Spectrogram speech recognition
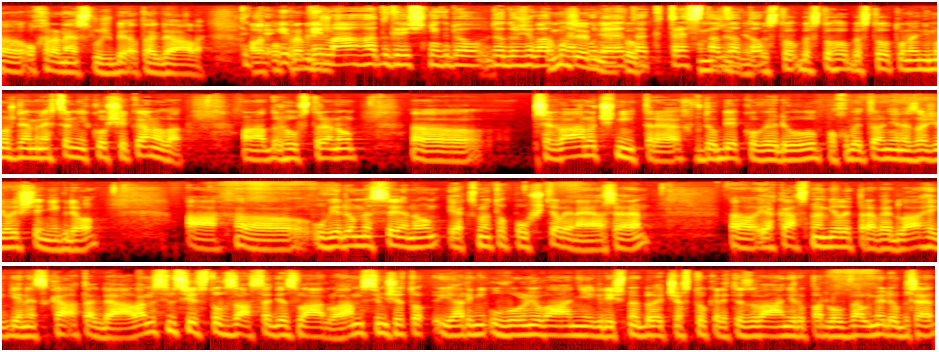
eh, ochranné služby a tak dále. Takže Ale popravdě, vymáhat, když někdo dodržovat nebude, to, tak trestat za to? Bez toho, bez, toho, bez toho to není možné, my nechceme nikoho šikanovat. Ale na druhou stranu, uh, předvánoční trh v době covidu pochopitelně nezažil ještě nikdo. A uh, uvědomme si jenom, jak jsme to pouštěli na jaře Eh, jaká jsme měli pravidla, hygienická a tak dále. Myslím si, že se to v zásadě zvládlo. Já myslím, že to jarní uvolňování, když jsme byli často kritizováni, dopadlo velmi dobře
